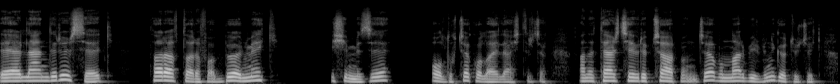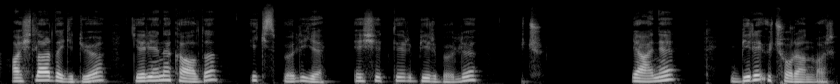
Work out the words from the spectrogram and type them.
değerlendirirsek taraf tarafa bölmek işimizi oldukça kolaylaştıracak. Hani ters çevirip çarpınca bunlar birbirini götürecek. H'lar da gidiyor. Geriye ne kaldı? x bölü y eşittir 1 bölü 3. Yani 1'e 3 oran var.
